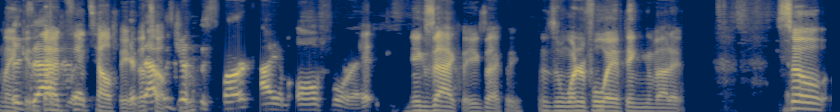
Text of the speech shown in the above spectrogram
like that's Exactly. that's healthy. If that's that healthy. was just the spark, I am all for it. Exactly, exactly. That's a wonderful mm. way of thinking about it. So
